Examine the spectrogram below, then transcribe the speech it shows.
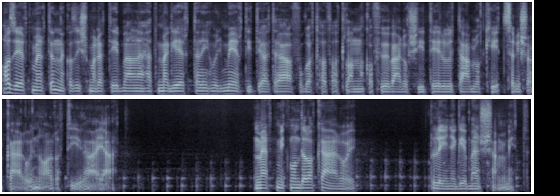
Azért, mert ennek az ismeretében lehet megérteni, hogy miért ítélte elfogadhatatlannak a fővárosi ítélőtábla kétszer is a Károly narratíváját. Mert mit mond el a Károly? Lényegében semmit.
